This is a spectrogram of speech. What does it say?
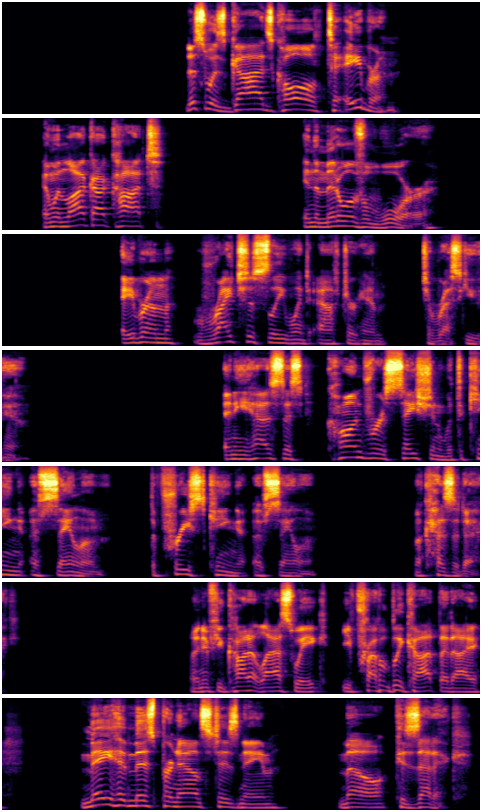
This was God's call to Abram. And when Lot got caught in the middle of a war, Abram righteously went after him to rescue him. And he has this conversation with the king of Salem, the priest king of Salem, Melchizedek. And if you caught it last week, you probably caught that I may have mispronounced his name, Melchizedek,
